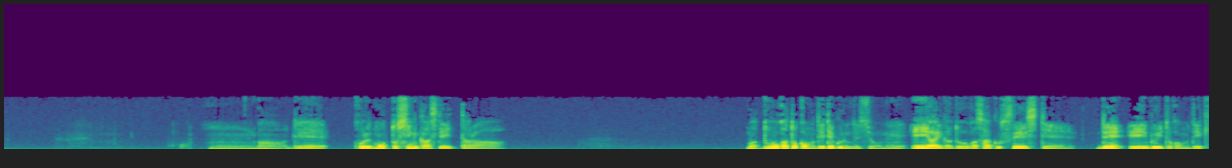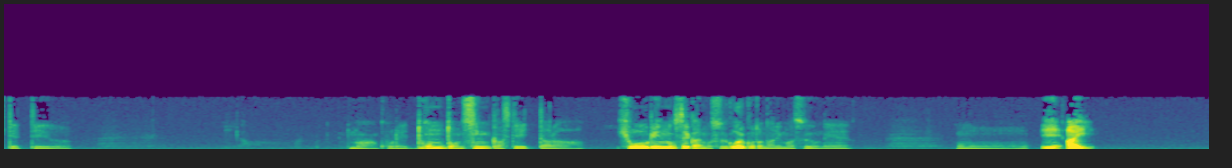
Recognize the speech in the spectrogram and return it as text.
うん、まあ、で、これもっと進化していったら、まあ動画とかも出てくるんでしょうね。AI が動画作成して、で、AV とかもできてっていう。まあこれ、どんどん進化していったら、表現の世界もすごいことになりますよね。AI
